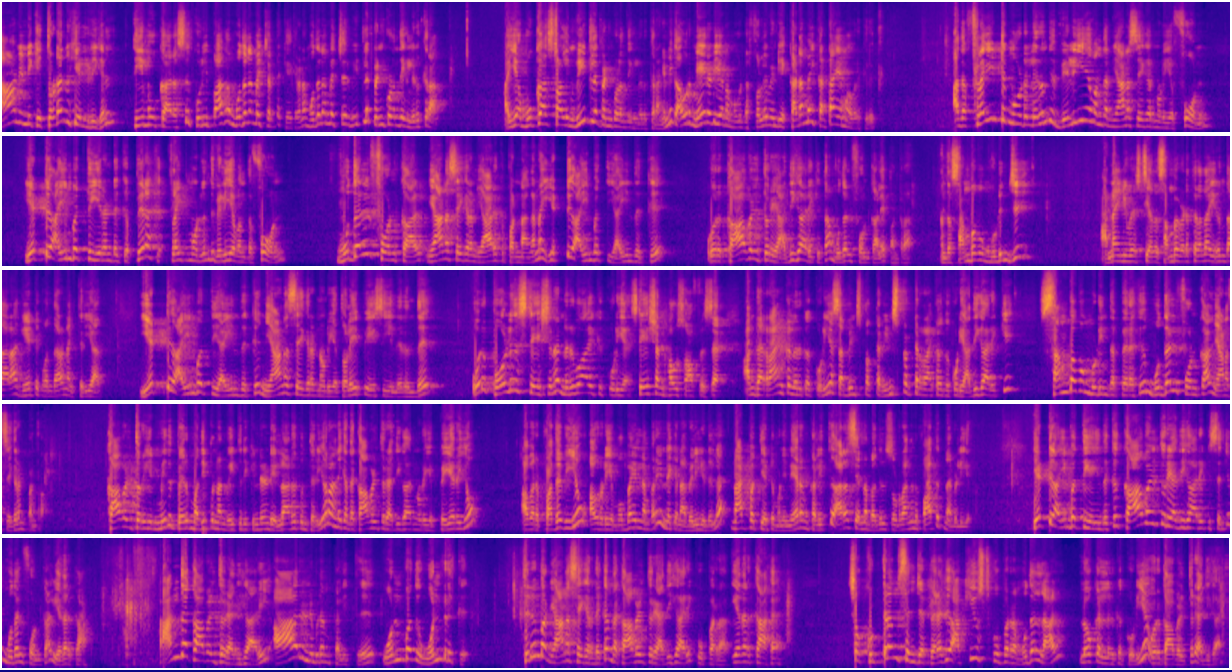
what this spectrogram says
நான் இன்னைக்கு தொடர் கேள்விகள் திமுக அரசு குறிப்பாக முதலமைச்சர்கிட்ட கேட்குறேன்னா முதலமைச்சர் வீட்டில் பெண் குழந்தைகள் இருக்கிறாங்க. ஐயா மு க. ஸ்டாலின் வீட்டில் பெண் குழந்தைகள் இருக்கிறாங்க. இன்னைக்கு அவர் நேரடியாக நம்மகிட்ட சொல்ல வேண்டிய கடமை கட்டாயம் அவருக்கு இருக்கு. அந்த ஃப்ளைட் மோடிலிருந்து வெளியே வந்த ஞானசேகரனுடைய ஃபோன் எட்டு ஐம்பத்தி இரண்டுக்கு பிறகு ஃப்ளைட் மோட்லேருந்து வெளியே வந்த ஃபோன் முதல் ஃபோன் கால் ஞானசேகரன் யாருக்கு பண்ணாங்கன்னா எட்டு ஐம்பத்தி ஐந்துக்கு ஒரு காவல்துறை அதிகாரிக்கு தான் முதல் ஃபோன் காலே பண்ணுறார் அந்த சம்பவம் முடிஞ்சு அண்ணா யூனிவர்சிட்டி அந்த சம்பவ இடத்துல தான் இருந்தாரா கேட்டுக்கு வந்தாரா எனக்கு தெரியாது. எட்டு ஐம்பத்தி ஐந்துக்கு ஞானசேகரனுடைய தொலைபேசியில் இருந்து ஒரு போலீஸ் ஸ்டேஷனை நிர்வகிக்கக்கூடிய ஸ்டேஷன் ஹவுஸ் ஆஃபீஸர் அந்த ரேங்கில் இருக்கக்கூடிய சப் இன்ஸ்பெக்டர் இன்ஸ்பெக்டர் ரேங்கில் இருக்கக்கூடிய அதிகாரிக்கு சம்பவம் முடிந்த பிறகு முதல் ஃபோன் கால் ஞானசேகரன் பண்ணுறான் காவல்துறையின் மீது பெரும் மதிப்பு நான் வைத்திருக்கின்றேன் எல்லாருக்கும் தெரியும். அன்றைக்கி அந்த காவல்துறை அதிகாரினுடைய பெயரையும் அவர் பதவியும் அவருடைய மொபைல் நம்பரை இன்றைக்கி நான் வெளியிடலை. நாற்பத்தி எட்டு மணி நேரம் கழித்து அரசு என்ன பதில் சொல்கிறாங்கன்னு பார்த்துட்டு நான் வெளியிடுறேன் எட்டு ஐம்பத்தி ஐந்துக்கு காவல்துறை அதிகாரிக்கு செஞ்ச முதல் ஃபோன் கால் எதற்காக? அந்த காவல்துறை அதிகாரி ஆறு நிமிடம் கழித்து ஒன்பது ஒன்றுக்கு திரும்ப ஞானசேகரனுக்கு அந்த காவல்துறை அதிகாரி கூப்பிடுறார். எதற்காக? ஸோ குற்றம் செஞ்ச பிறகு அக்யூஸ்ட் கூப்பிடுற முதல் நாள் லோக்கல்ல இருக்கக்கூடிய ஒரு காவல்துறை அதிகாரி.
